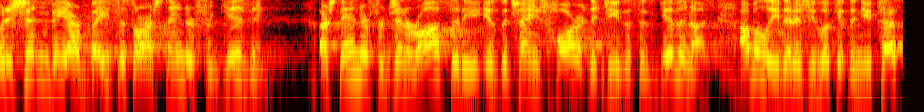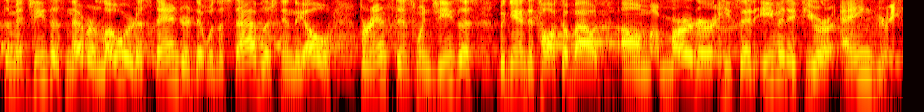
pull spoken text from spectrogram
but it shouldn't be our basis or our standard for giving. Our standard for generosity is the changed heart that Jesus has given us. I believe that as you look at the New Testament, Jesus never lowered a standard that was established in the Old. For instance, when Jesus began to talk about um, murder, he said, even if you're angry,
